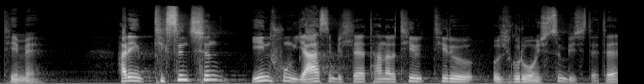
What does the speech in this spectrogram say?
тийм ээ. Харин тэгсэн чинь энэ хүн яасан бilé та нараа тэр тэр үлгэр уншсан биз дээ тий.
